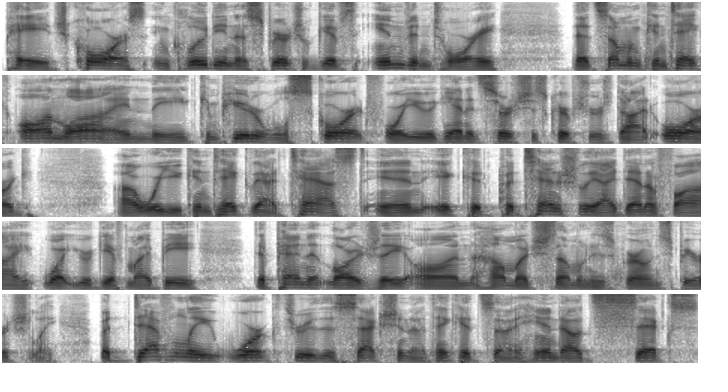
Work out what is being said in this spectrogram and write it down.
page course, including a spiritual gifts inventory that someone can take online, the computer will score it for you. Again, it's searchthescriptures.org uh, where you can take that test and it could potentially identify what your gift might be, dependent largely on how much someone has grown spiritually. But definitely work through this section. I think it's uh, handout six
